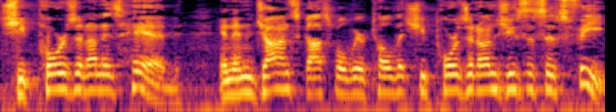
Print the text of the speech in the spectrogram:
She pours it on his head. And in John's gospel, we're told that she pours it on Jesus' feet.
